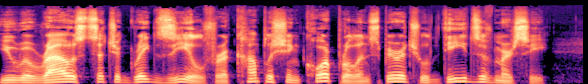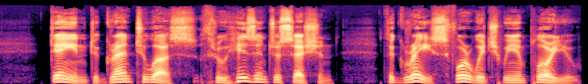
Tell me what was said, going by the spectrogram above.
you aroused such a great zeal for accomplishing corporal and spiritual deeds of mercy. Deign to grant to us, through his intercession, the grace for which we implore you.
